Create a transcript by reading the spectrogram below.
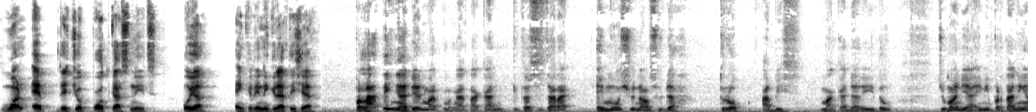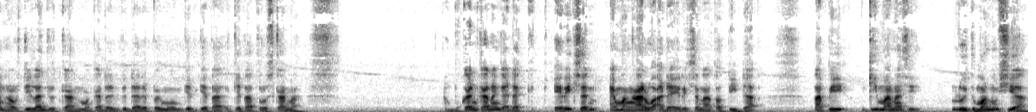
One app that your podcast needs. Oh ya, Anchor ini gratis ya pelatihnya Denmark mengatakan kita secara emosional sudah drop habis. Maka dari itu cuman ya ini pertandingan harus dilanjutkan. Maka dari itu dari pemimpin kita kita teruskan lah. Bukan karena nggak ada Erikson emang ngaruh ada Erikson atau tidak. Tapi gimana sih? Lu itu manusia.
